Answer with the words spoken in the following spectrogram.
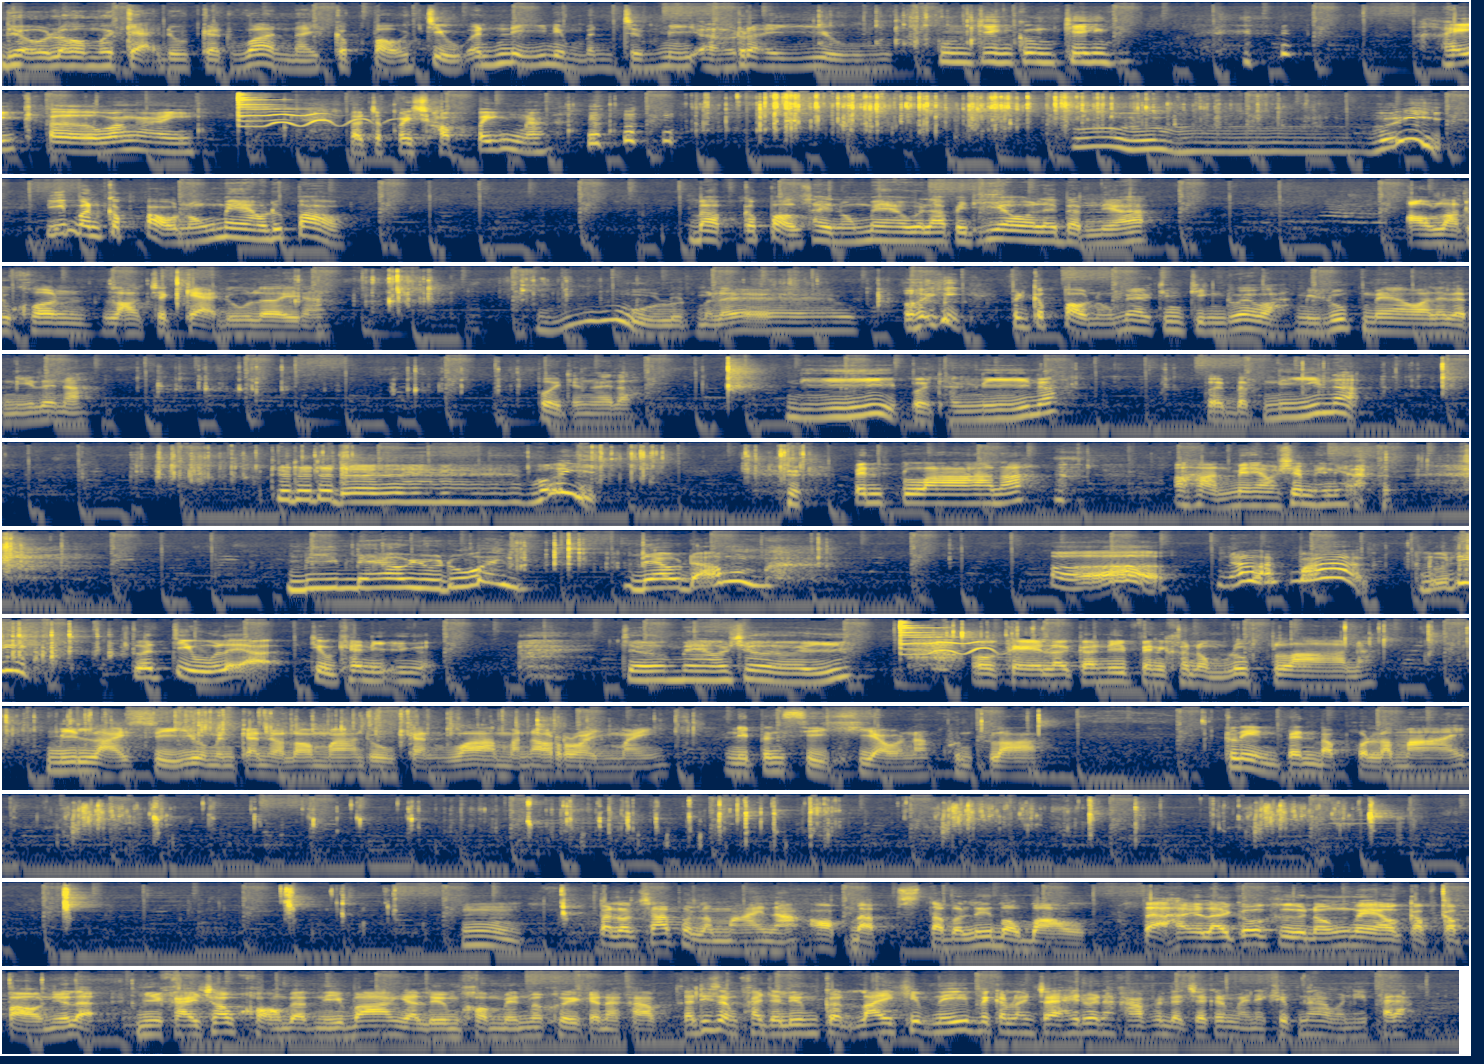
เดี๋ยวเรามาแกะดูกันว่าในกระเป๋าจิ๋วอันนี้เนี่ยมันจะมีอะไรอยู่ กุ้งกิ้งกุ้งกิ้งเฮ้ยเธอว่าไง เราจะไปช้อปปิ้งนะเฮ้ยนี่มันกระเป๋าน้องแมวหรือเปล่า แบบกระเป๋าใส่น้องแมวเวลาไปเที่ยวอะไรแบบเนี้ยเอาล่ะทุกคนเราจะแกะดูเลยนะอู้ หลุดมาแล้ว เอ้ย เป็นกระเป๋าน้องแมวจริง ๆ ด้วยว่ะ มีรูปแมวอะไรแบบนี้เลยนะ เปิดยังไงล่ะ นี่ เปิดทางนี้นะ เปิดแบบนี้น่ะเด้เด้เฮ้ย เป็นปลานะ อาหารแมวใช่ไหมเนี่ย มีแมวอยู่ด้วย แมวดำ เออ น่ารักมาก ดูดิ ตัวจิ๋วเลยอะจิ๋วแค่นี้เองอะ เจอแมวเฉย โอเค แล้วก็นี่เป็นขนมรูปปลานะ มีหลายสีอยู่เหมือนกันเดี๋ยวเรามาดูกันว่ามันอร่อยไหมอันนี้เป็นสีเขียวนะคุณปลา กลิ่นเป็นแบบผลไม้ อืมเป็นรสชาติผลไม้นะ ออกแบบสตรอเบอรี่เบาๆ แต่ไฮไลท์ก็คือน้องแมวกับกระเป๋านี่แหละ มีใครชอบของแบบนี้บ้างอย่าลืมคอมเมนต์มาคุยกันนะครับ และที่สำคัญอย่าลืมกดไลค์คลิปนี้เป็นกำลังใจให้ด้วยนะครับแล้วเดี๋ยวเจอกันใหม่ในคลิปหน้าวันนี้ไปละ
